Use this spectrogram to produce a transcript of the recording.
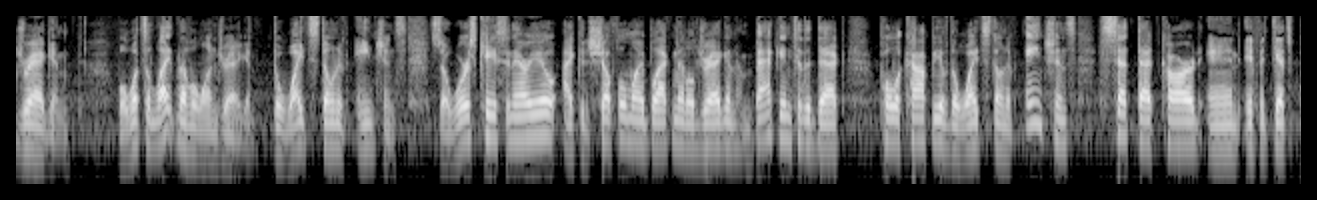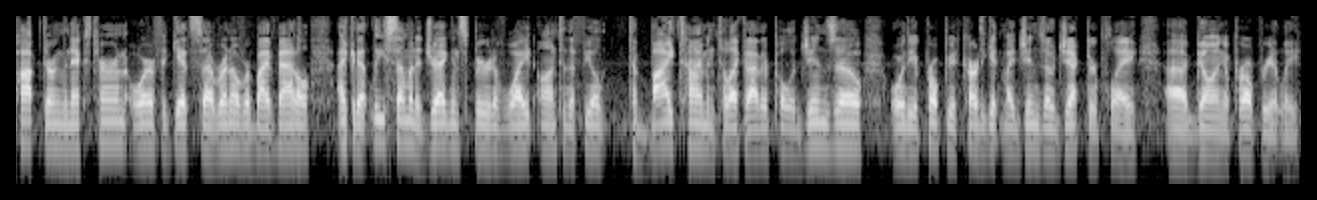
dragon. Well, what's a light level 1 dragon? The White Stone of Ancients. So, worst case scenario, I could shuffle my Black Metal Dragon back into the deck, pull a copy of the White Stone of Ancients, set that card, and if it gets popped during the next turn, or if it gets uh, run over by battle, I could at least summon a Dragon Spirit of White onto the field to buy time until I could either pull a Jinzo or the appropriate card to get my Jinzo Ejector play uh, going appropriately.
